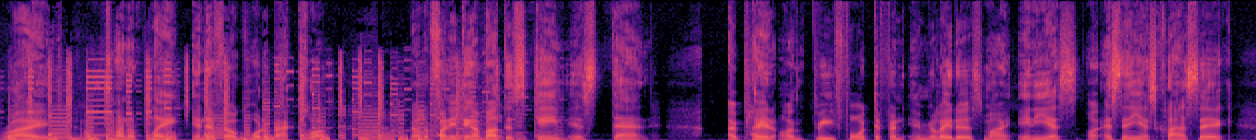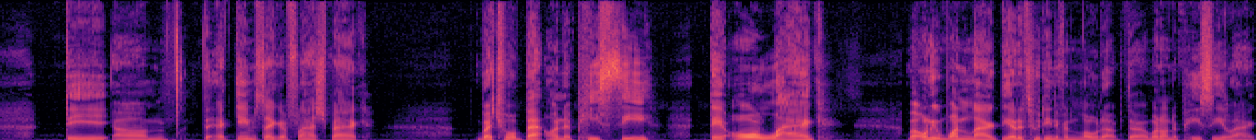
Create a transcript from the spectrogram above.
Alright, I'm trying to play NFL Quarterback Club. Now the funny thing about this game is that I played on three, four different emulators. My NES, or uh, SNES Classic, the um, the Game Sega Flashback, Retrobat on the PC. They all lag well, only one lag. The other two didn't even load up. The one on the PC lag.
